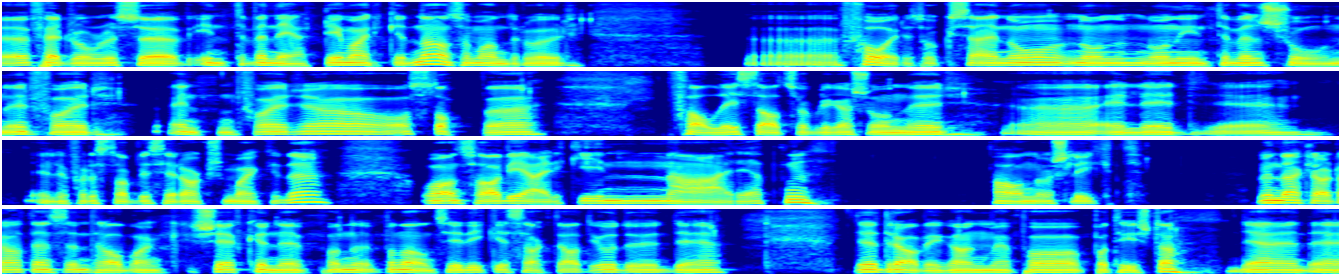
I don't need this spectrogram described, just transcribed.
eh, Federal Reserve intervenerte i markedene, altså med andre ord eh, foretok seg noe, noen, noen intervensjoner for enten for eh, å stoppe fallet i statsobligasjoner eller, eller for å stabilisere aksjemarkedet. Og han sa vi er ikke i nærheten av noe slikt. Men det er klart at en sentralbanksjef kunne på, den- annen side ikke sagt at jo, du, det, det drar vi i gang med på, på tirsdag. Det, det,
